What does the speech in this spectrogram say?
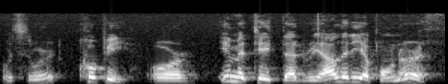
what's the word? Copy or imitate that reality upon earth.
